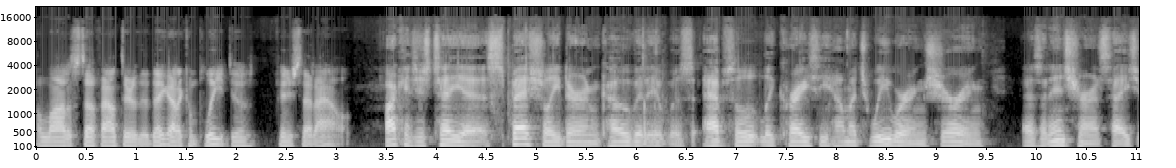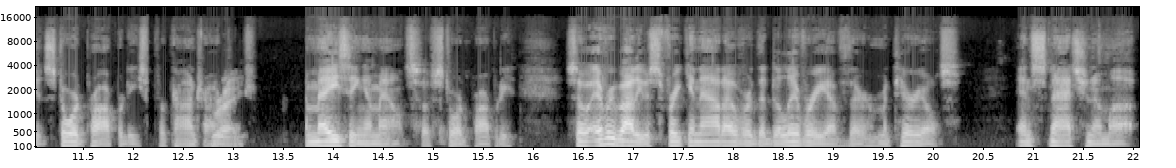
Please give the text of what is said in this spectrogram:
a lot of stuff out there that they got to complete to finish that out. I can just tell you, especially during COVID, it was absolutely crazy how much we were insuring as an insurance agent stored properties for contractors. Right. Amazing amounts of stored property. So everybody was freaking out over the delivery of their materials and snatching them up.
